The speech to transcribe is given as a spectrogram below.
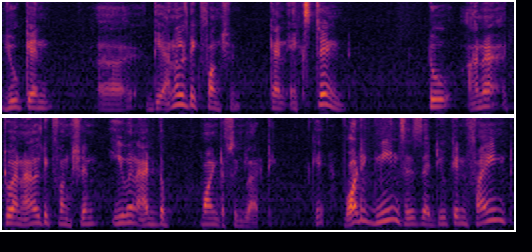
you can uh, the analytic function can extend to, to an analytic function even at the point of singularity okay. What it means is that you can find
